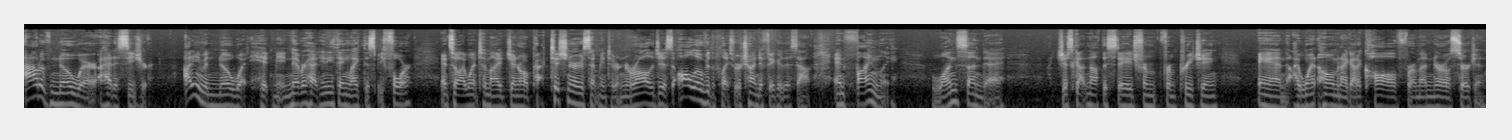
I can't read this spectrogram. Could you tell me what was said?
out of nowhere, I had a seizure. I didn't even know what hit me. Never had anything like this before. And so I went to my general practitioner, sent me to a neurologist, all over the place. We were trying to figure this out. And finally, one Sunday, I just gotten off the stage from, from preaching, and I went home and I got a call from a neurosurgeon.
